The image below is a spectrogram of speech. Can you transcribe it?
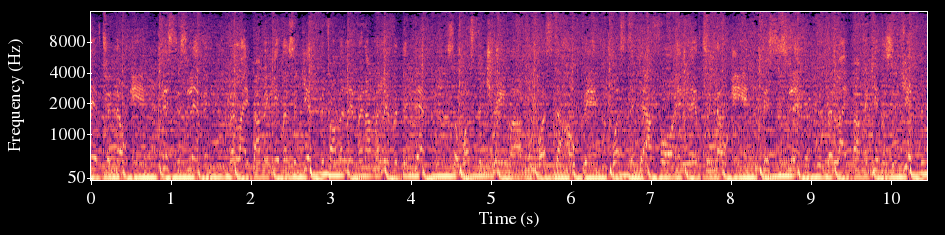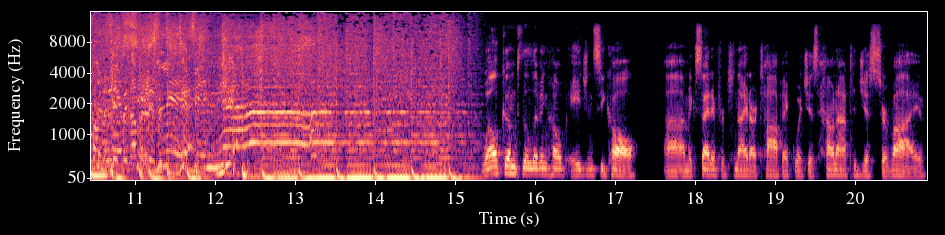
Live to no end. This is living. The life I've been given is a gift. If I'm a living, I'm a live at the death. So what's the dream of? What's the hope in? What's the doubt for? And live to no end. This is living. The life I've been given is a gift. If I'm a living, I'm a live at the death. Yeah. Welcome to the Living Hope Agency Call. Uh, I'm excited for tonight, our topic, which is how not to just survive,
